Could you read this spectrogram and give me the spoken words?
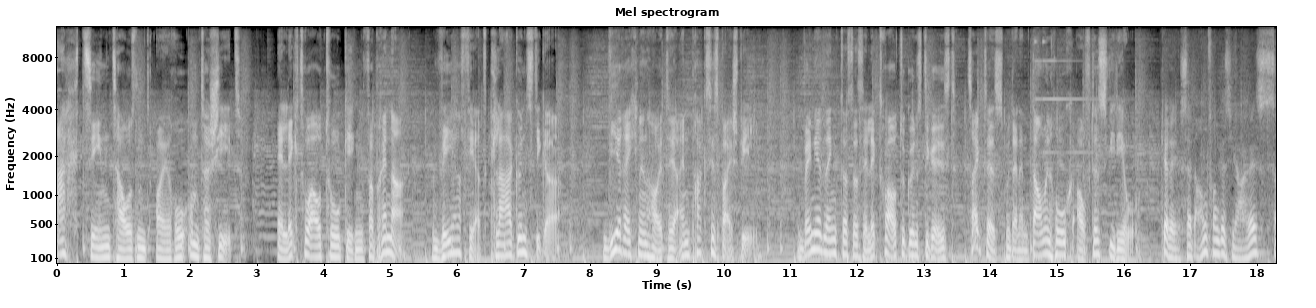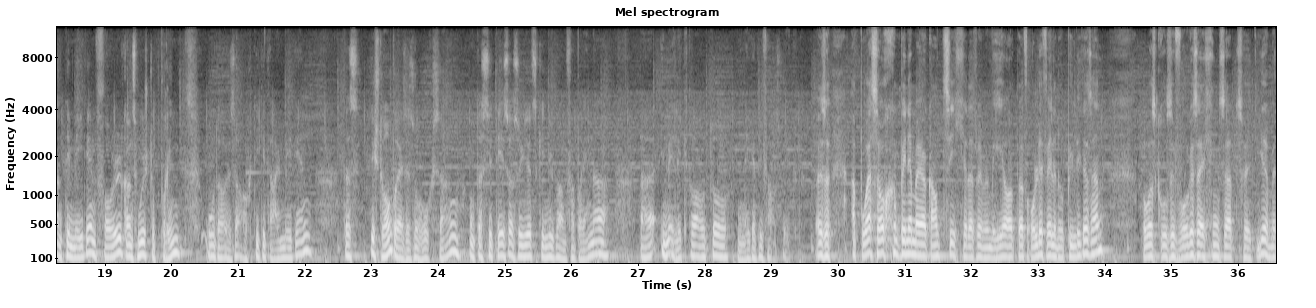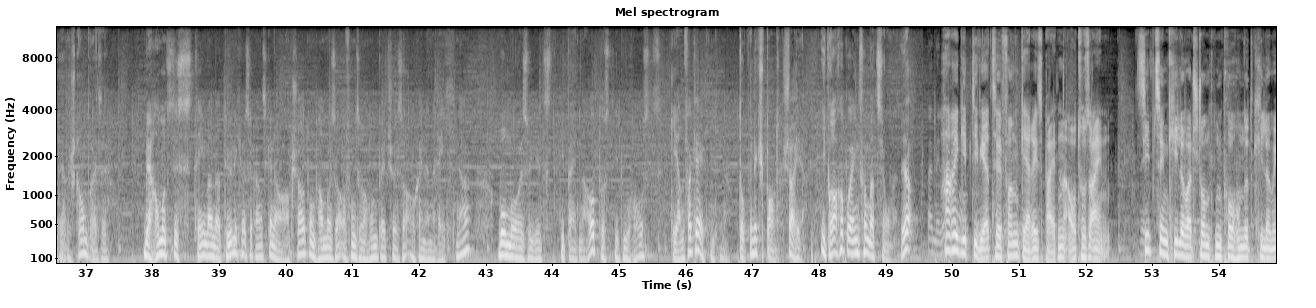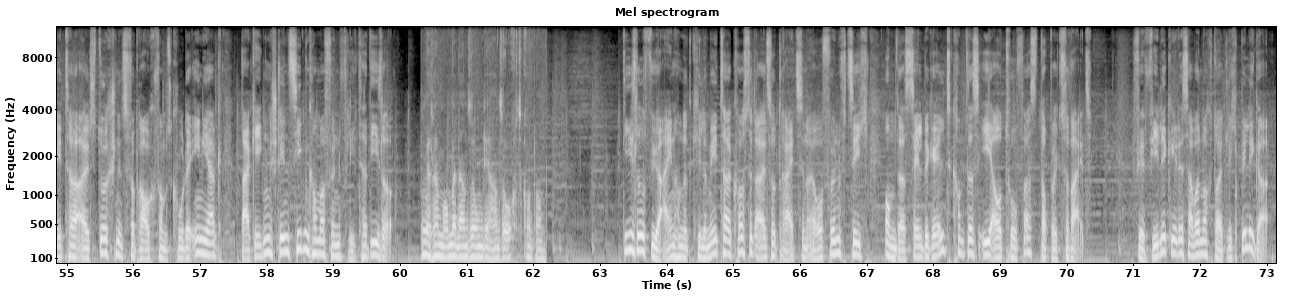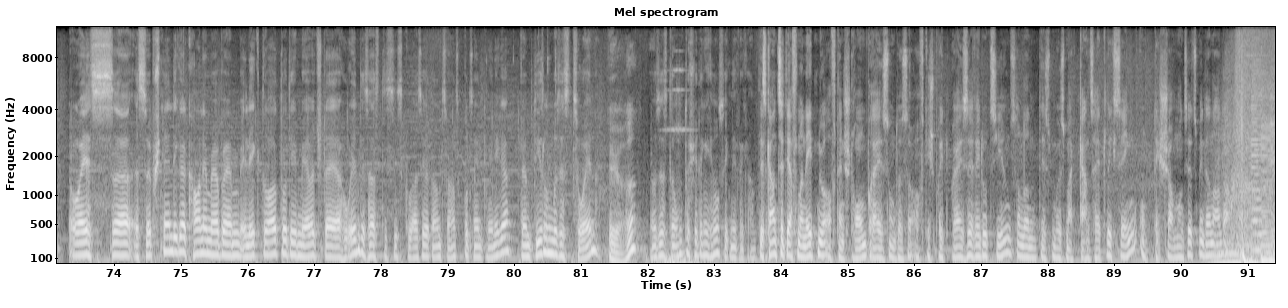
18.000 Euro Unterschied. Elektroauto gegen Verbrenner. Wer fährt klar günstiger? Wir rechnen heute ein Praxisbeispiel. Wenn ihr denkt, dass das Elektroauto günstiger ist, zeigt es mit einem Daumen hoch auf das Video. Seit Anfang des Jahres sind die Medien voll, ganz wurscht ob Print oder also auch Digitalmedien, dass die Strompreise so hoch sind und dass sich das also jetzt gegenüber einem Verbrenner äh, im Elektroauto negativ auswirkt. Also ein paar Sachen bin ich mir ja ganz sicher, dass wir mit dem E-Auto auf alle Fälle noch billiger sind. Aber das große Fragezeichen seid halt ihr mit euren Strompreise. Wir haben uns das Thema natürlich also ganz genau angeschaut und haben also auf unserer Homepage also auch einen Rechner, wo wir also jetzt die beiden Autos, die du hast, gern vergleichen können. Da bin ich gespannt. Schau her, ich brauche ein paar Informationen. Ja. Harry gibt die Werte von Garys beiden Autos ein. 17 Kilowattstunden pro 100 Kilometer als Durchschnittsverbrauch vom Skoda Enyaq, dagegen stehen 7,5 Liter Diesel. Wir sind momentan so um die 1,80 Konton. Diesel für 100 Kilometer kostet also 13,50 Euro. Um dasselbe Geld kommt das E-Auto fast doppelt so weit. Für viele geht es aber noch deutlich billiger. Als äh, Selbstständiger kann ich mir beim Elektroauto die Mehrwertsteuer holen, das heißt, das ist quasi dann 20% weniger. Beim Diesel muss es zahlen. Ja. Also ist der Unterschied eigentlich noch signifikant. Das Ganze darf man nicht nur auf den Strompreis und also auf die Spritpreise reduzieren, sondern das muss man ganzheitlich sehen und das schauen wir uns jetzt miteinander an.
